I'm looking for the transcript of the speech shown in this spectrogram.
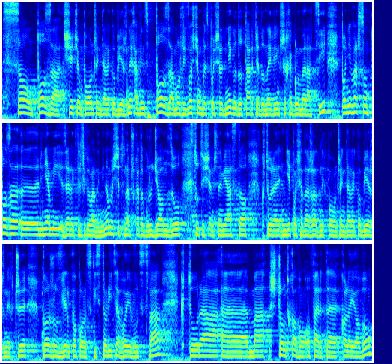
są poza siecią połączeń dalekobieżnych, a więc poza możliwością bezpośredniego dotarcia do największych aglomeracji, ponieważ są poza y, liniami zelektryfikowanymi. No myślę tu na przykład o Grudziądzu, 100-tysięczne miasto, które nie posiada żadnych połączeń dalekobieżnych, czy Gorzów Wielkopolski, stolica województwa, która e, ma szczątkową ofertę kolejową,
